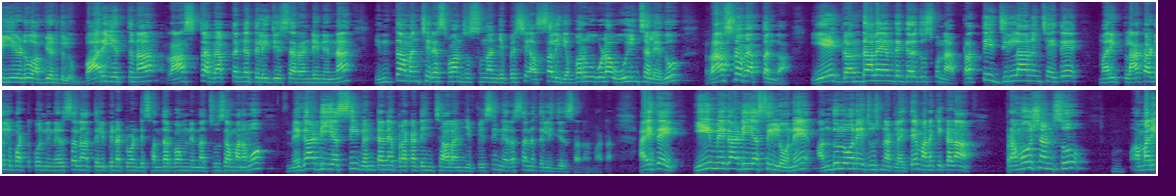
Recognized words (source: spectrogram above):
బిఏడు అభ్యర్థులు. భారీ ఎత్తున రాష్ట్ర వ్యాప్తంగా తెలియజేశారండి నిన్న. ఇంత మంచి రెస్పాన్స్ వస్తుందని చెప్పేసి అస్సలు ఎవ్వరూ కూడా ఊహించలేదు. రాష్ట్ర వ్యాప్తంగా ఏ గ్రంథాలయం దగ్గర చూసుకున్నా ప్రతి జిల్లా నుంచి అయితే మరి ప్లాకార్డులు పట్టుకొని నిరసన తెలిపినటువంటి సందర్భం నిన్న చూసాం మనము. మెగా డిఎస్సి వెంటనే ప్రకటించాలని చెప్పేసి నిరసన తెలియజేశారనమాట అయితే ఈ మెగా డిఎస్సిలోనే అందులోనే చూసినట్లయితే మనకి ఇక్కడ ప్రమోషన్స్ మరి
